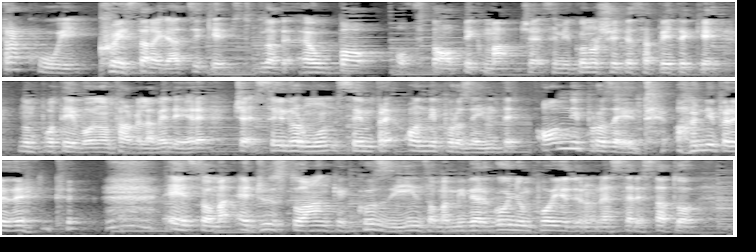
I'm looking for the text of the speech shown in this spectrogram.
tra cui questa ragazzi che, scusate, è un po' off topic, ma cioè se mi conoscete sapete che non potevo non farvela vedere, cioè Sailor Moon sempre onnipresente, onnipresente, onnipresente. E insomma, è giusto anche così, insomma, mi vergogno un po' io di non essere stato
